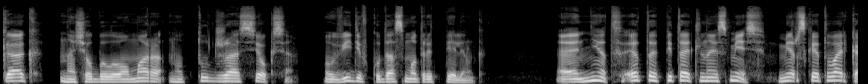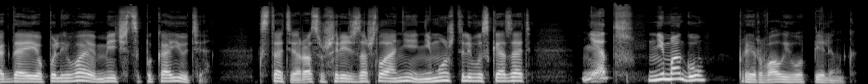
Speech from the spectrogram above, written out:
«Как?» — начал было Омара, но тут же осекся, увидев, куда смотрит Пелинг. «Э, «Нет, это питательная смесь. Мерзкая тварь, когда я ее поливаю, мечется по каюте. Кстати, раз уж речь зашла о ней, не можете ли вы сказать...» «Нет, не могу», — прервал его Пелинг.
